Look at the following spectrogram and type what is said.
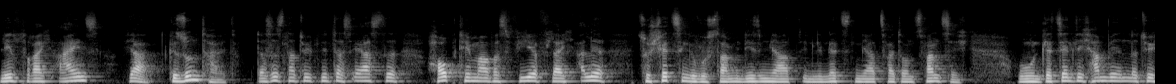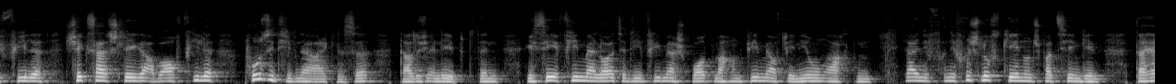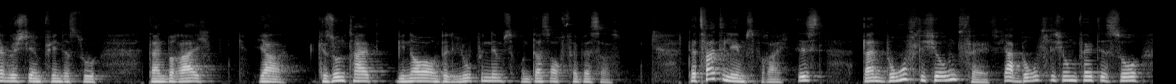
Lebensbereich 1, ja, Gesundheit. Das ist natürlich nicht das erste Hauptthema, was wir vielleicht alle zu schätzen gewusst haben in diesem Jahr, in dem letzten Jahr 2020. Und letztendlich haben wir natürlich viele Schicksalsschläge, aber auch viele positiven Ereignisse dadurch erlebt. Denn ich sehe viel mehr Leute, die viel mehr Sport machen, viel mehr auf die Ernährung achten, ja, in die, in die frische Luft gehen und spazieren gehen. Daher würde ich dir empfehlen, dass du deinen Bereich, ja, Gesundheit genauer unter die Lupe nimmst und das auch verbesserst. Der zweite Lebensbereich ist dein berufliches Umfeld. Ja, berufliches Umfeld ist so,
